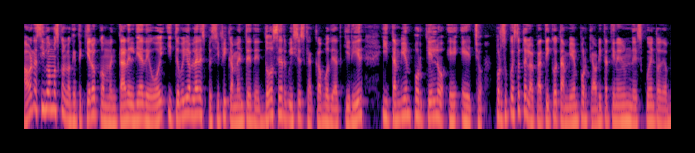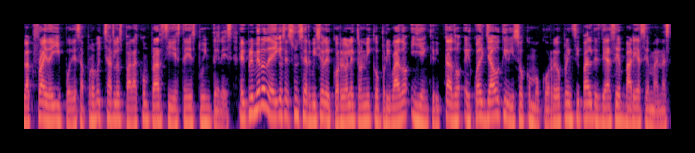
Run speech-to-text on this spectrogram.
Ahora sí vamos con lo que te quiero comentar el día de hoy y te voy a hablar específicamente de dos servicios que acabo de adquirir y también por qué lo he hecho. Por supuesto te lo platico también porque ahorita tienen un descuento de Black Friday y puedes aprovecharlos para comprar si este es tu interés. El primero de ellos es un servicio de correo electrónico privado y encriptado el cual ya utilizo como correo principal desde hace varias semanas.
